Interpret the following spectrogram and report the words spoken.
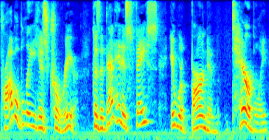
probably his career because if that hit his face, it would have burned him terribly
